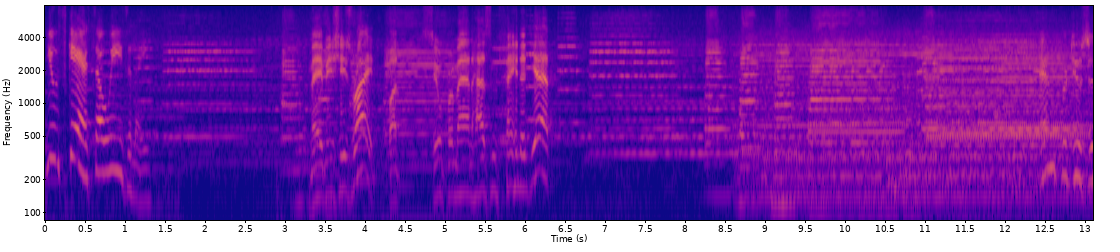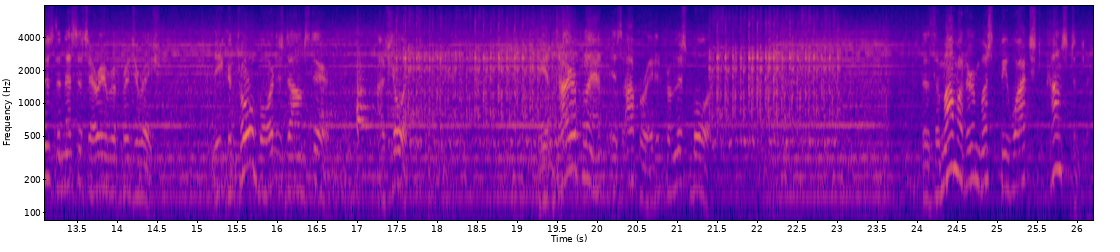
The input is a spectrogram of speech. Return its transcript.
You scare so easily. Maybe she's right, but Superman hasn't fainted yet. Ken produces the necessary refrigeration. The control board is downstairs. I'll show it. The entire plant is operated from this board. The thermometer must be watched constantly,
